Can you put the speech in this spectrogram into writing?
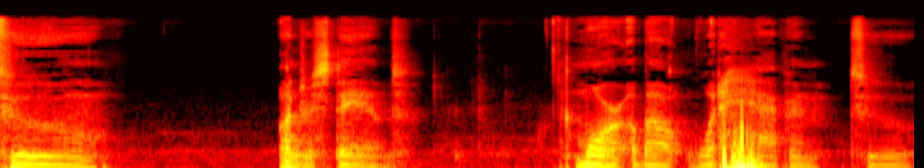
to understand more about what happened to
